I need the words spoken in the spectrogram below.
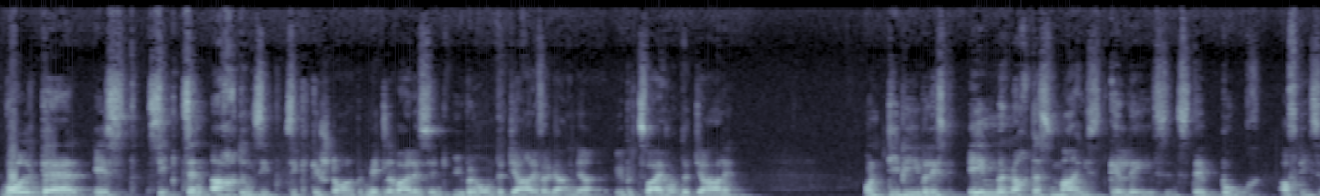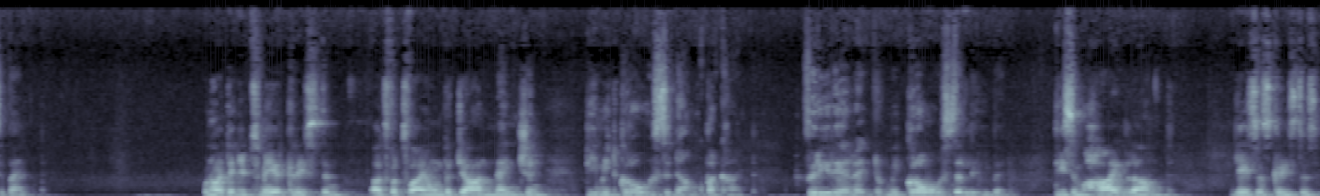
Voltaire ist 1778 gestorben. Mittlerweile sind über 100 Jahre vergangen, ja, über 200 Jahre. Und die Bibel ist immer noch das meistgelesenste Buch auf dieser Welt. Und heute gibt es mehr Christen als vor 200 Jahren. Menschen, die mit großer Dankbarkeit für ihre Errettung, mit großer Liebe diesem Heiland Jesus Christus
